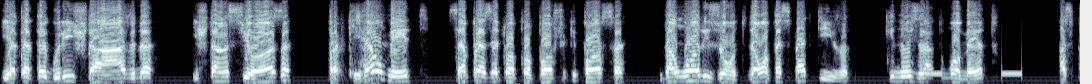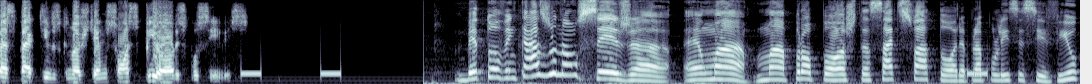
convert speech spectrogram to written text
E a categoria está ávida está ansiosa para que realmente se apresente uma proposta que possa dar um horizonte, dar uma perspectiva, que no exato momento as perspectivas que nós temos são as piores possíveis. Beethoven, caso não seja é, uma, uma proposta satisfatória para a Polícia Civil,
